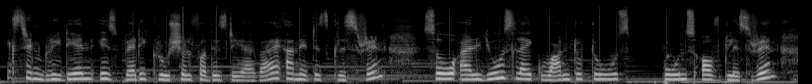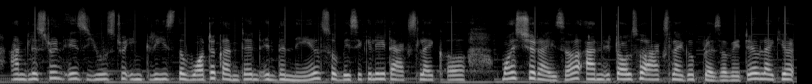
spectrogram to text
Next ingredient is very crucial for this DIY and it is glycerin. So, I'll use like 1 to 2 spoons of glycerin and glycerin is used to increase the water content in the nail. So basically it acts like a moisturizer and it also acts like a preservative like your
